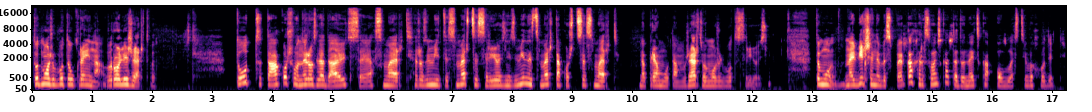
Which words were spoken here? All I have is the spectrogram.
Тут може бути Україна в ролі жертви. Тут також вони розглядають це смерть. Розумієте, смерть це серйозні зміни, смерть також це смерть. Напряму там жертви можуть бути серйозні. Тому найбільша небезпека Херсонська та Донецька області виходить.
